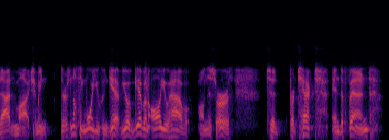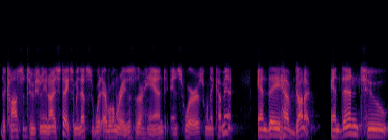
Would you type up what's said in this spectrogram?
that much, I mean, there's nothing more you can give. You have given all you have on this earth to protect and defend the Constitution of the United States. I mean, that's what everyone raises their hand and swears when they come in. And they have done it. And then to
